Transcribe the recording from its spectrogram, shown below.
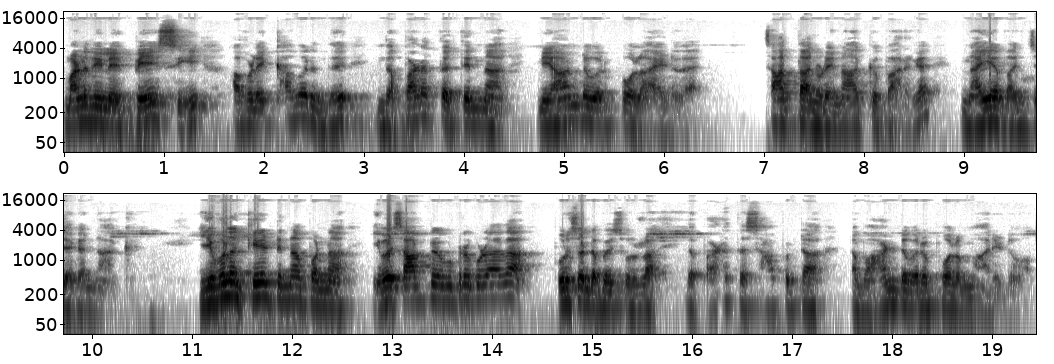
மனதிலே பேசி அவளை கவர்ந்து இந்த பழத்தை தின்னா நீ ஆண்டவர் போல் ஆயிடுவ. சாத்தானுடைய நாக்கு பாருங்க நயவஞ்சக நாக்கு இவளும் கேட்டு என்ன பண்ணா இவ சாப்பிட்டு விட்டுறக்கூடாதா? புருஷன்ட்ட போய் சொல்றா இந்த பழத்தை சாப்பிட்டா நம்ம ஆண்டவரை போல மாறிடுவோம்.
